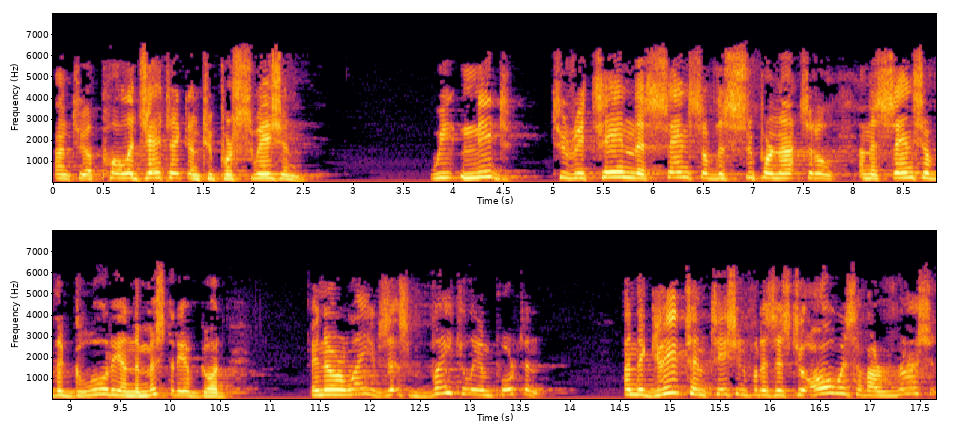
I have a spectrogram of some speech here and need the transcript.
and to apologetic and to persuasion. We need to retain the sense of the supernatural and the sense of the glory and the mystery of God in our lives. It's vitally important. And the great temptation for us is to always have a ration,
